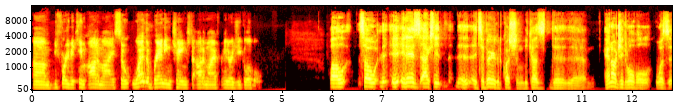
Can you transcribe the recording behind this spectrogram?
um, before you became Automai. So why the branding change to Automai from NRG Global? Well, so it is actually it's a very good question because the, the NRG Global was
